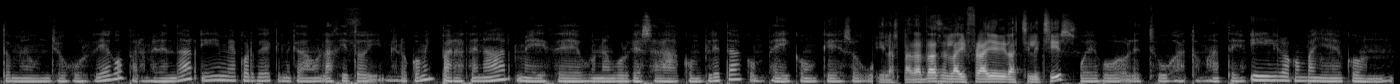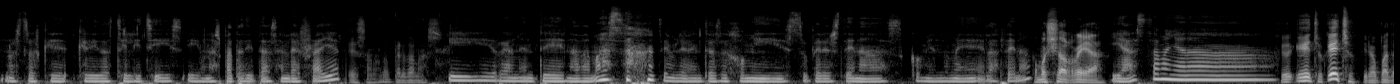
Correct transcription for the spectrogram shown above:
tomé un yogur griego para merendar y me acordé que me quedaba un lacito y me lo comí. Para cenar me hice una hamburguesa completa con bacon, queso, ¿Y las patatas en la air fryer y las chili cheese? huevo, lechuga, tomate y lo acompañé con nuestros que- queridos chili cheese y unas patatitas en la air fryer. Eso no lo perdonas. Y realmente nada más. Simplemente os dejo mis super escenas comiéndome la cena. Como chorrea. Y hasta mañana. ¿Qué qué he hecho? ¿Qué he hecho? Tira para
